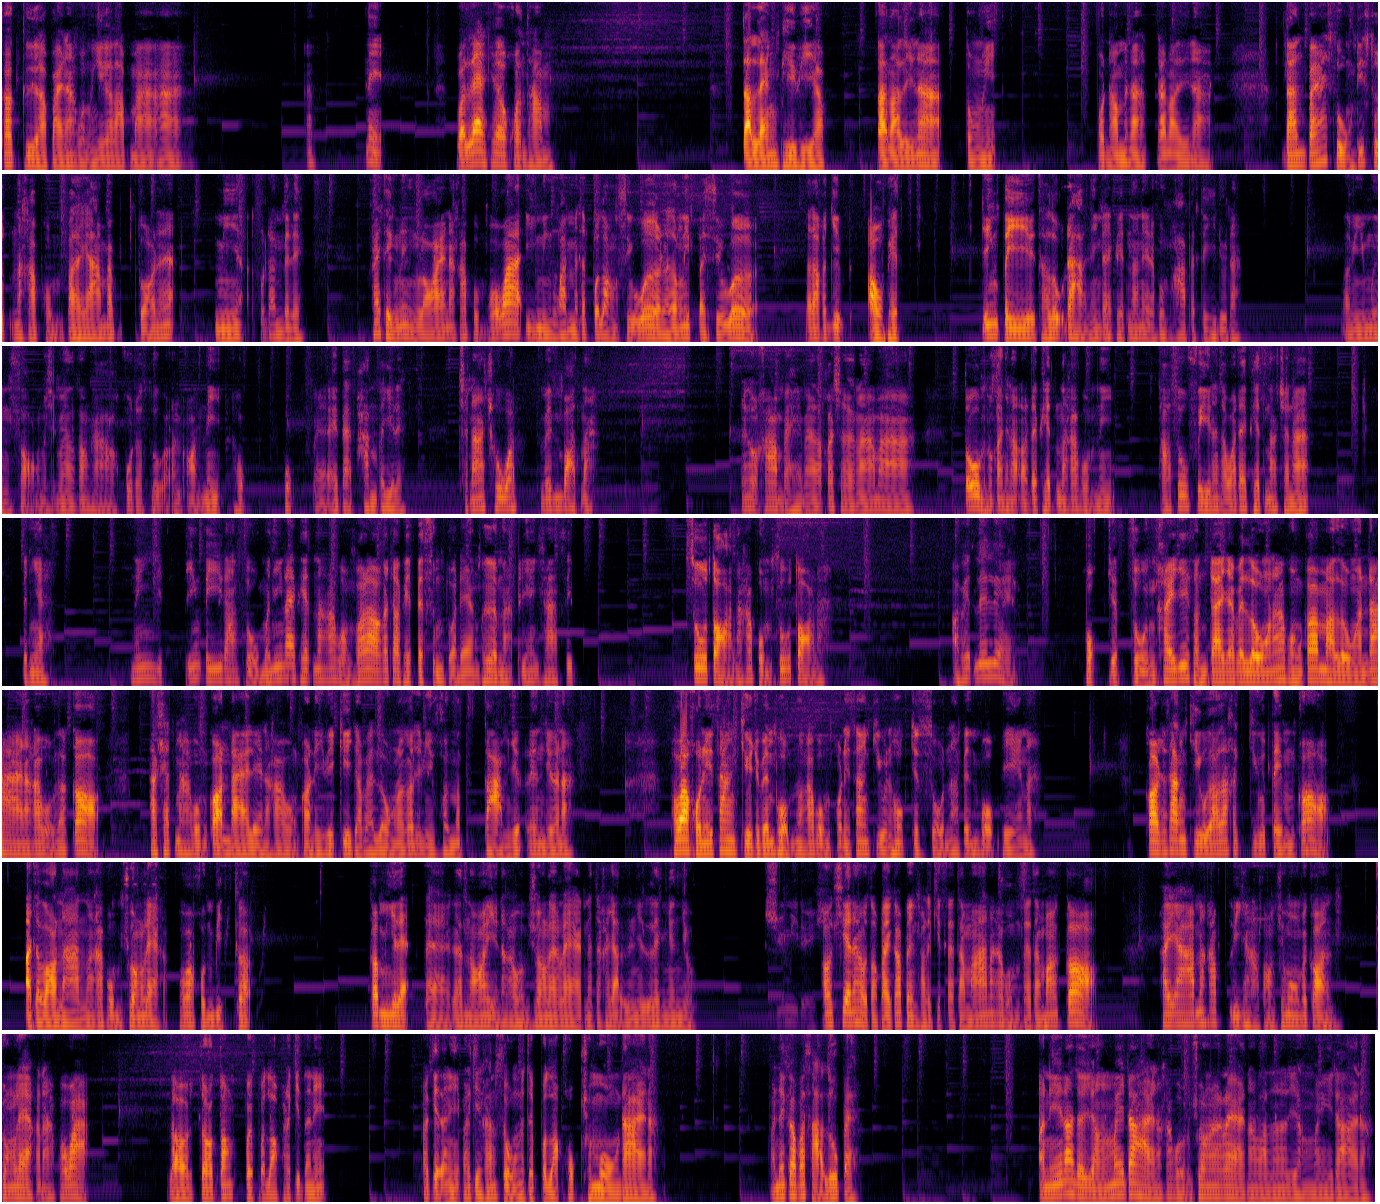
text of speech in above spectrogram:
ก็เกลือไปนะผมตรงนี้ก็รับมาอะอะนี่ วันแรกที่เราควรทำดันแรงพีพีครับดันอารีนาตรงนี้ ควรทำไปนะดันอารีนาดันไปให้สูงที่สุดนะครับ ผมพยายามแบบตัวนี้มีอะกดดันไปเลย ให้ถึงหนึ่งร้อยนะครับผมเพราะว่าอีกหนึ่งวันมันจะปลดล็อกซิลเวอร์เราต้องรีบไปซิลเวอร์แล้วเราก็หยิบเอาเพชรยิ่งตีทะลุด่านยิ่งได้เพชรนั่นเนี่ยเดี๋ยวผมพาไปตีดูนะ เรามีหมื่นสองใช่ไหมเราต้องหาคู่ต่อสู้อ่อนๆนี่หกหกแปดไอแปดพันตีเลย ชนะชัวร์เป็นบอทนะนี่กดข้ามไปเห็นไหมเราก็ชนะมาตุ้มทุกการชนะเราได้เพชรนะครับผมนี่ท้าสู้ฟรีนะแต่ว่าได้เพชรนะชนะ เป็นไงนี่ยิ่งตีด่านสูงมันยิ่งได้เพชรนะครับผมเพราะเราก็จะเพชรไปสุ่มตัวแดงเพิ่มนะอันนี้อีกห้าสิบสู้ต่อนะครับผมสู้ต่อนะ เอาเพชรเรื่อยๆหกเจ็ดศูนย์ใครที่สนใจจะไปลงนะครับผมก็มาลงกันได้นะครับผมแล้วก็ถ้าแชทมาผมก่อนได้เลยนะครับผมก่อนที่พี่กี้จะไปลงแล้วก็จะมีคนมาตามเยอะเล่นเยอะนะเพราะว่าคนที่สร้างกิวจะเป็นผมนะครับผมคนที่สร้างกิวหกเจ็ดศูนย์นะเป็นผมเองนะก็จะสร้างกิวแล้วถ้ากิวเต็มก็อาจจะรอนานนะครับผมช่วงแรกเพราะว่าคนบิดก็ ก็มีแหละ แต่ก็น้อยอยู่นะครับผมช่วงแรกๆ น่าจะขยันเล่นเล่นกันอยู่ โอเคนะครับต่อไปก็เป็นภารกิจไซตามะนะครับผมไซตามะก็พยายามนะครับรีหาสองชั่วโมงไปก่อนช่วงแรกนะ เพราะว่าเราจะต้องไปปลดล็อกภารกิจอันนี้ ภารกิจอันนี้ภารกิจขั้นสูงเราจะปลดล็อกหกชั่วโมงได้นะ อันนี้ก็ภาษารูปไป อันนี้น่าจะยังไม่ได้นะครับผมช่วงแรกๆนะเราน่าจะยังไม่ได้นะ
